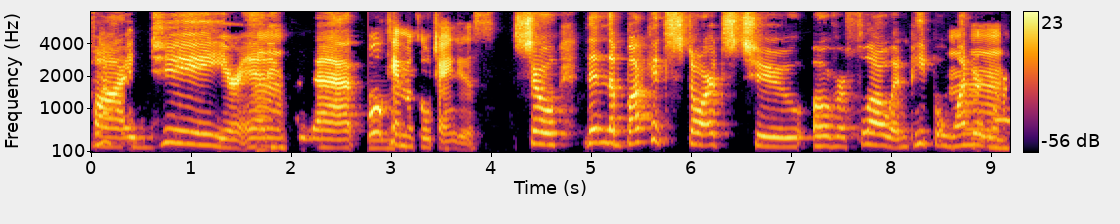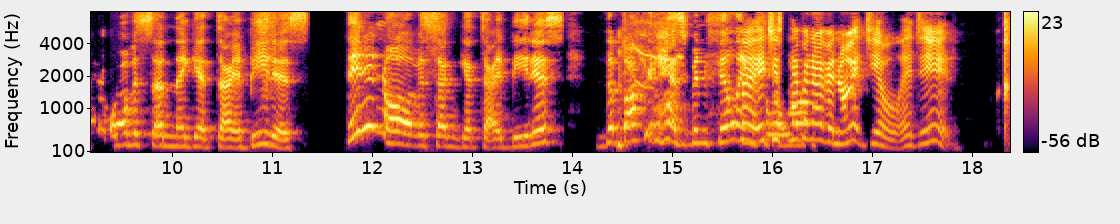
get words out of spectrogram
5g you're adding mm. to that all um, chemical changes so then the bucket starts to overflow and people wonder mm-hmm. why all of a sudden they get diabetes. They didn't all of a sudden get diabetes. The bucket has been filling no, it just happened overnight jill. It did.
